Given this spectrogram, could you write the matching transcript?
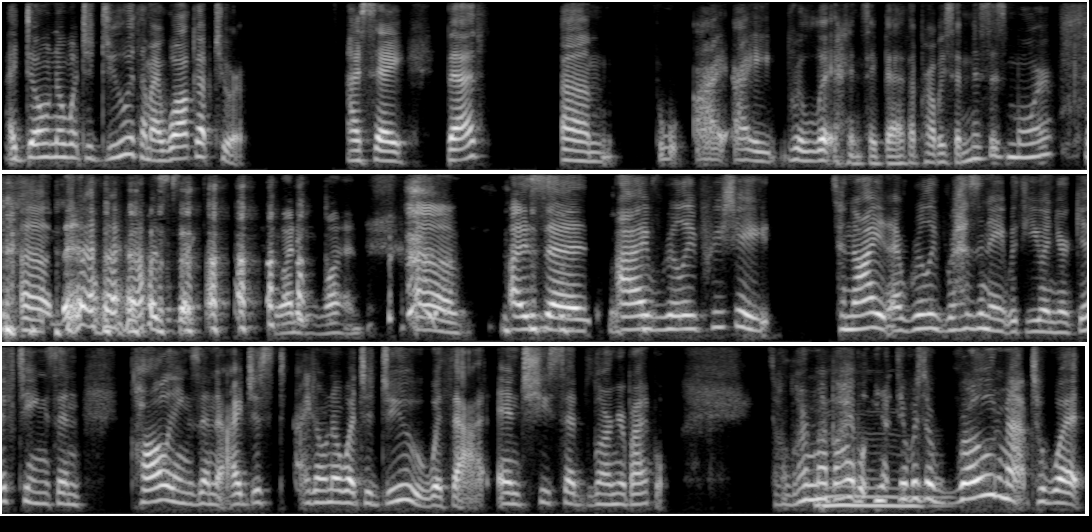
I don't know what to do with them. I walk up to her. I say, Beth, um, I, I relate. I didn't say Beth. I probably said Mrs. Moore. Um, I was like 21. Um, I said, I really appreciate tonight. I really resonate with you and your giftings and callings. And I just, I don't know what to do with that. And she said, learn your Bible. So I learned my Bible. You know, there was a mm. roadmap to what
